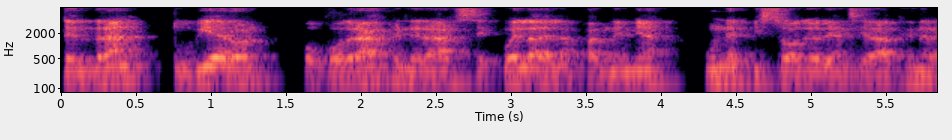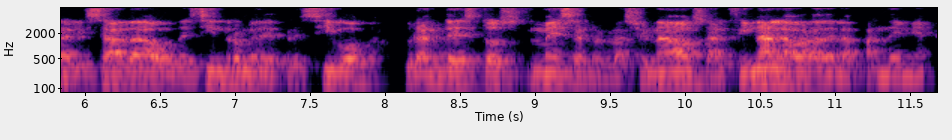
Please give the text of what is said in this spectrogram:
tendrán, tuvieron o podrán generar secuela de la pandemia un episodio de ansiedad generalizada o de síndrome depresivo durante estos meses relacionados al final, la hora de la pandemia.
